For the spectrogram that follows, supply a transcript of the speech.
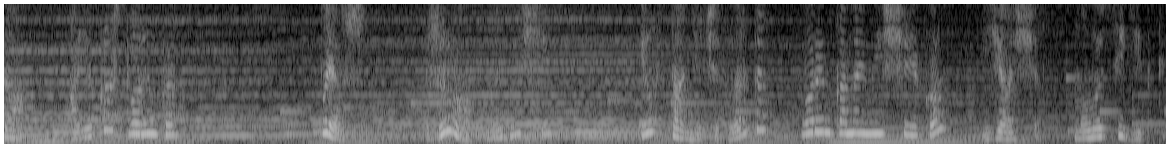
Так, а яка ж тваринка перша? Жираф найвищий. І остання четверта тваринка найнижча, яка? Ящер. Молодці дітки.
